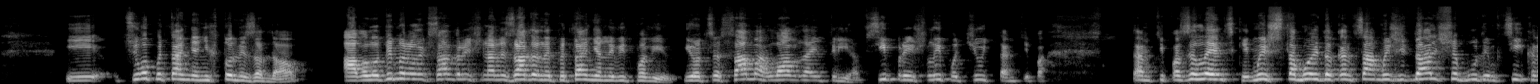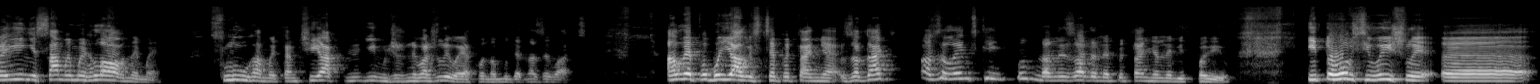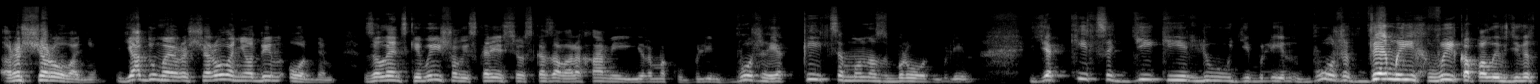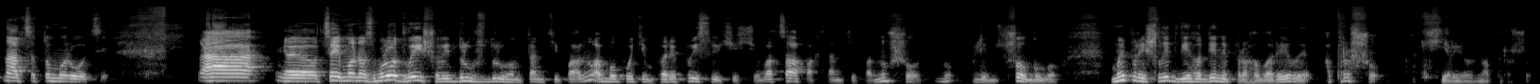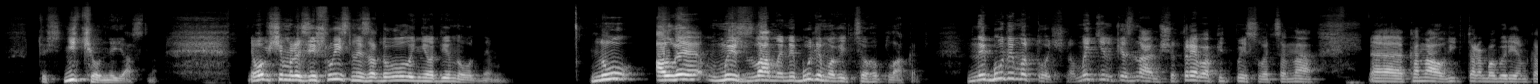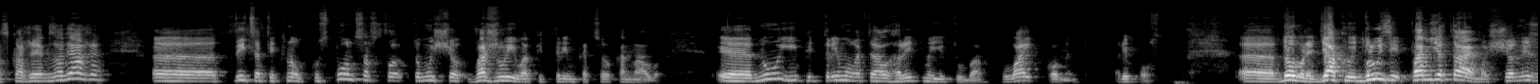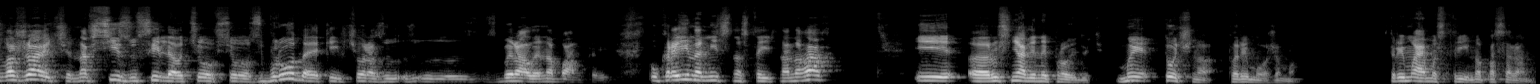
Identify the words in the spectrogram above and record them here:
І цього питання ніхто не задав. А Володимир Олександрович на незадане питання не відповів. І оце сама головна інтрига. Всі прийшли почуть там, типа, там, типа, Зеленський, ми ж з тобою до кінця, ми ж і далі будемо в цій країні самими главними слугами, там, чи як їм ж не важливо, як воно буде називатися. Але побоялись це питання задати, а Зеленський ну, на незадане питання не відповів. І того всі вийшли е, розчаровані. Я думаю, розчаровані один одним. Зеленський вийшов і, скоріше всього, сказав Арахамі і Єрмаку: Блін, Боже, який це монозброд, блін, які це дикі люди, блін, Боже, де ми їх викопали в 19-му році? А е, цей монозброд вийшов і друг з другом, там, типа, ну або потім переписуючись чи в WhatsApp, там, типа, ну що, ну блін, що було? Ми прийшли дві години, проговорили. А про що? Хір про що. Тобто нічого не ясно. В общем, розійшлись незадоволені один одним. Ну, але ми ж з вами не будемо від цього плакати. Не будемо точно. Ми тільки знаємо, що треба підписуватися на е, канал Віктора Бабиренка Скаже, як зав'яже, е, тицяти кнопку спонсорство, тому що важлива підтримка цього каналу. Е, ну і підтримувати алгоритми Ютуба. Лайк, комент, репост. Е, Добре, дякую, друзі. Пам'ятаємо, що незважаючи на всі зусилля оцього всього зброда, який вчора збирали на банковій, Україна міцно стоїть на ногах, і е, русняві не пройдуть. Ми точно переможемо. Тримаємо стрій на пасаран.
